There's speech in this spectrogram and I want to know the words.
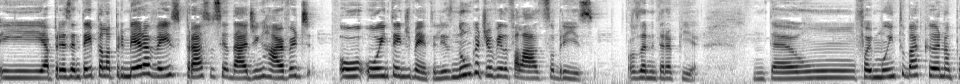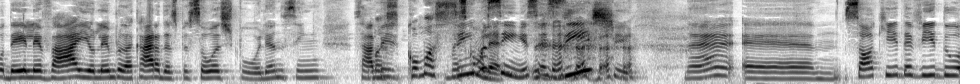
e apresentei pela primeira vez para a sociedade em Harvard o, o entendimento. Eles nunca tinham ouvido falar sobre isso usando terapia. Então, foi muito bacana poder levar, e eu lembro da cara das pessoas, tipo, olhando assim, sabe? Mas como assim, Mas como mulher? assim? Isso existe? né? É, só que devido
